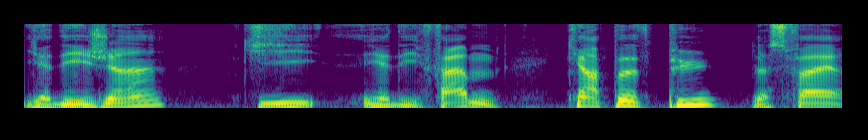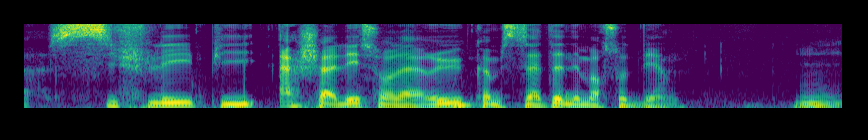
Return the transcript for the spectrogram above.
y a des gens qui, il y a des femmes qui en peuvent plus de se faire siffler puis achaler sur la rue comme si c'était des morceaux de viande. Mm.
